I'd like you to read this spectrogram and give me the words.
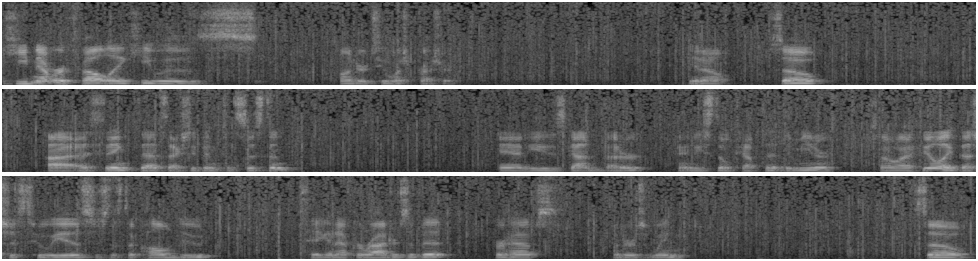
he never felt like he was under too much pressure. You know, so uh, I think that's actually been consistent, and he's gotten better, and he still kept that demeanor. So I feel like that's just who he is. He's just a calm dude, taking after Rodgers a bit, perhaps under his wing. So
